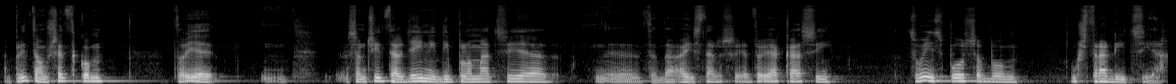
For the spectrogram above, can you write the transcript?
A pri tom všetkom, to je... Som čítal dejiny diplomácie, teda aj staršie, to je akási svojím spôsobom už tradícia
